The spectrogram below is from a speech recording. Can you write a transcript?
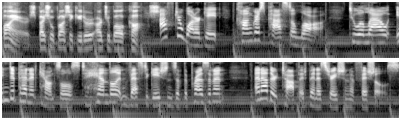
fire Special Prosecutor Archibald Cox. After Watergate, Congress passed a law to allow independent counsels to handle investigations of the president and other top administration officials.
